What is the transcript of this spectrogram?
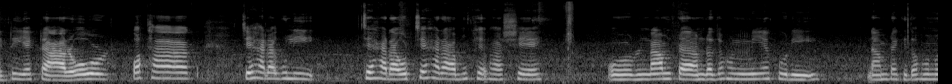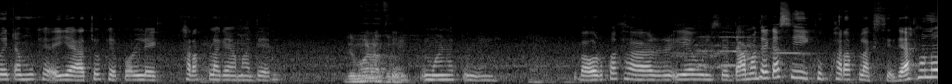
এটাই একটা। আর ওর কথা চেহারাগুলি চেহারা ওর চেহারা মুখে ভাসে। ওর নামটা আমরা যখন নিয়ে করি নামটা কি তখন ওইটা মুখে ইয়া চোখে পড়লে খারাপ লাগে আমাদের। যে ময়না তুমি ময়নাতুনি। বা ওর কথার ইয়ে বলছে আমাদের কাছেই খুব খারাপ লাগছে যে এখনও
